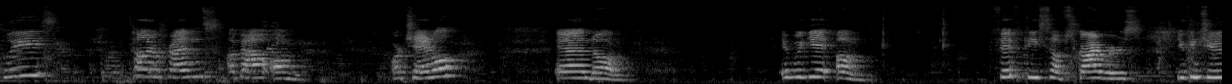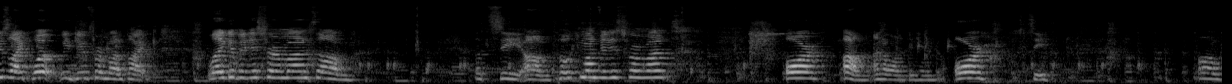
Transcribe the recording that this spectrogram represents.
please tell your friends about um our channel. And um if we get um 50 subscribers, you can choose like what we do for a month, like Lego videos for a month, um let's see, um, Pokemon videos for a month, or, oh, I don't want to do him, or, let's see, Oh.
